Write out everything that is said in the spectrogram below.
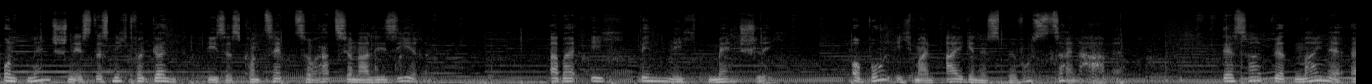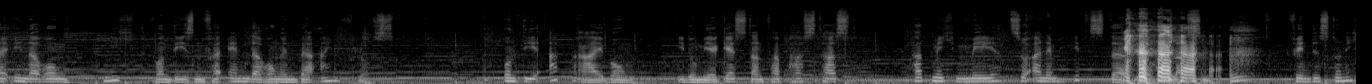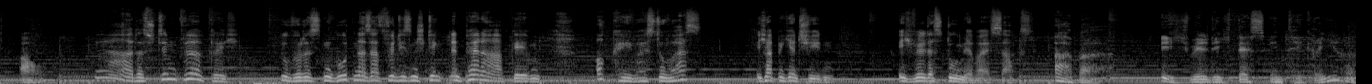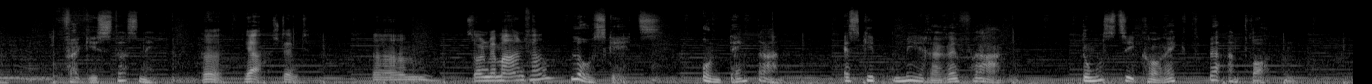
Und Menschen ist es nicht vergönnt, dieses Konzept zu rationalisieren. Aber ich bin nicht menschlich, obwohl ich mein eigenes Bewusstsein habe. Deshalb wird meine Erinnerung nicht von diesen Veränderungen beeinflusst. Und die Abreibung, die du mir gestern verpasst hast, hat mich mehr zu einem Hipster werden lassen. Findest du nicht auch? Ja, das stimmt wirklich. Du würdest einen guten Ersatz für diesen stinkenden Penner abgeben. Okay, weißt du was? Ich habe mich entschieden. Ich will, dass du mir was sagst. Aber ich will dich desintegrieren. Vergiss das nicht. Hm, ja, stimmt. Ähm, sollen wir mal anfangen? Los geht's. Und denk dran, es gibt mehrere Fragen. Du musst sie korrekt beantworten.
